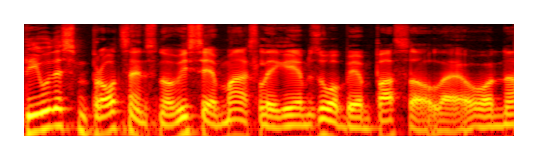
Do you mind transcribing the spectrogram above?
20% no visiem mākslīgajiem zobiem pasaulē. Un,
